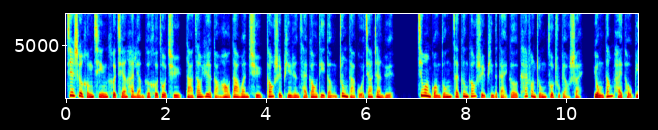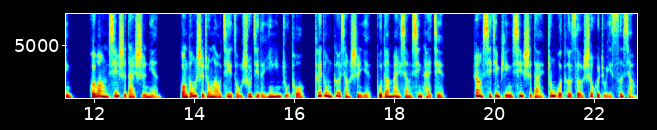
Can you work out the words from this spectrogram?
建设横琴和前海两个合作区、打造粤港澳大湾区高水平人才高地等重大国家战略，寄望广东在更高水平的改革开放中做出表率。勇当排头兵。回望新时代十年，广东始终牢记总书记的殷殷嘱托，推动各项事业不断迈向新台阶，让习近平新时代中国特色社会主义思想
